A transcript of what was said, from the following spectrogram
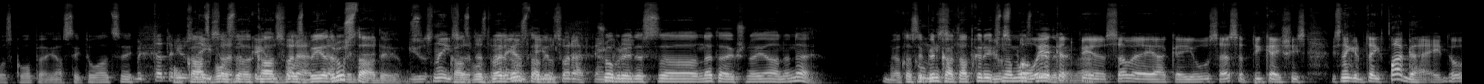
būs kopējā situācija. Un kāds būs, kāds būs biedru uzstādījums. Jūs Kāds būs biedru uzstādījums? Šobrīd es neteikšu ne jā, ne nē. Jo tas ir Kungs, pirmkārt atkarīgs no mūsu biedriem. pie jā. savējā, ka jūs esat tikai šis, es negribu teikt, pagaidu.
